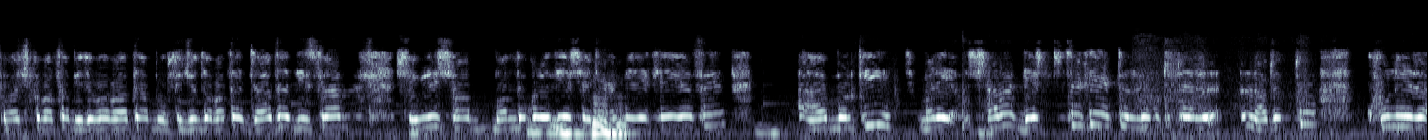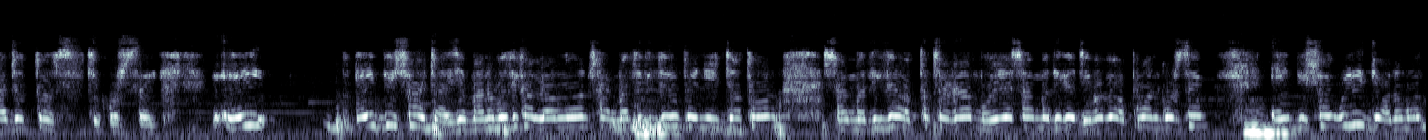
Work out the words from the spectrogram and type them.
বয়স্ক ভাতা বিধবা ভাতা মুক্তিযোদ্ধা ভাতা যা যা দিছিলাম সেগুলি সব বন্ধ করে দিয়ে সেটা মেরে খেয়ে গেছে। এমনকি মানে সারা দেশটাকে একটা লুটের রাজত্ব খুনের রাজত্ব সৃষ্টি করছে। এই এই বিষয়টা যে মানবাধিকার লঙ্ঘন সাংবাদিকদের উপরে নির্যাতন সাংবাদিকদের অত্যাচার মহিলা সাংবাদিকরা যেভাবে অপমান করছে এই বিষয়গুলি জনমত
